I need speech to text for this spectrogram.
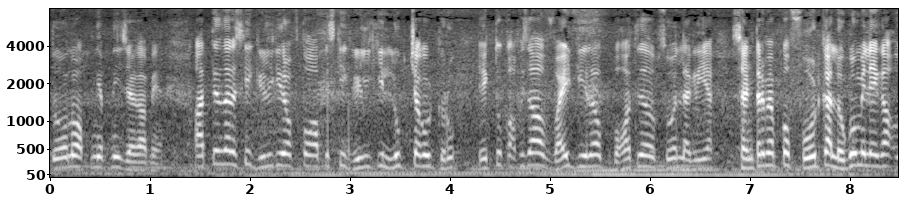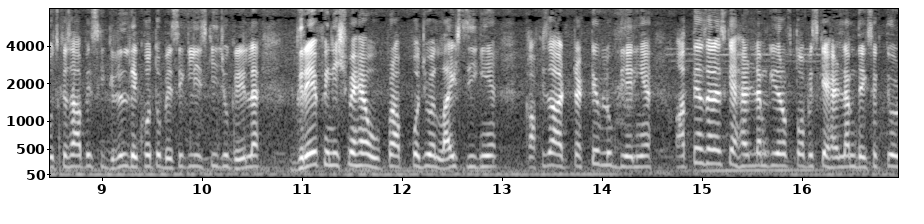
दोनों अपनी अपनी जगह पे हैं। आते हैं सर, इसकी ग्रिल की तरफ़ तो आप इसकी ग्रिल की लुक चेकआउट करो। एक तो काफ़ी ज़्यादा वाइट ग्रिल है, बहुत ही ज़्यादा खूबसूरत लग रही है। सेंटर में आपको फोर्ड का लोगो मिलेगा, उसके साथ इसकी ग्रिल देखो तो बेसिकली इसकी जो ग्रिल है ग्रे फिनिश में है, ऊपर आपको जो लाइट्स दी गई हैं, काफ़ी ज़्यादा अट्रैक्टिव लुक दे रही हैं। आते हैं सर, इसके हेडलैम्प की तरफ़ तो आप इसके हेडलैम्प देख सकते हो।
